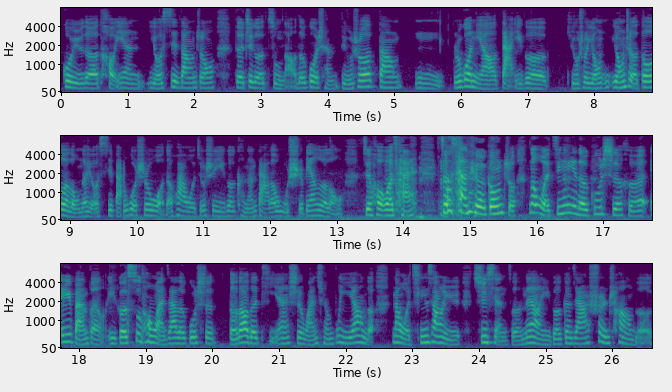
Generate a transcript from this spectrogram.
过于的讨厌游戏当中的这个阻挠的过程。比如说，当嗯，如果你要打一个。比如说勇勇者斗恶龙的游戏吧。如果是我的话，我就是一个可能打了五十遍恶龙，最后我才 救下那个公主。那我经历的故事和 A 版本一个速通玩家的故事。得到的体验是完全不一样的。那我倾向于去选择那样一个更加顺畅的、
